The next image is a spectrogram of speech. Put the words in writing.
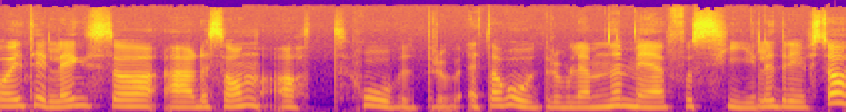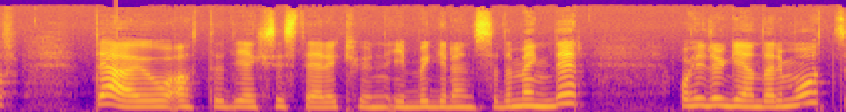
Og i tillegg så er det sånn at et av hovedproblemene med fossile drivstoff, det er jo at de eksisterer kun i begrensede mengder. Og hydrogen derimot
